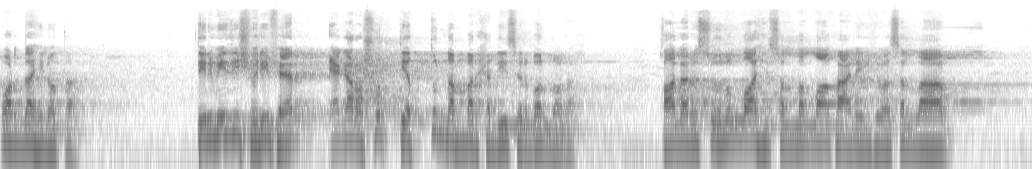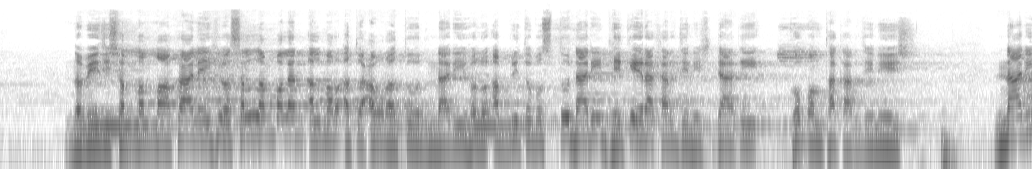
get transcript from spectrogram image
পর্দাহীনতা তিরমিজি শরীফের এগারোশো তিয়াত্তর নাম্বার হাদিসের বর্ণনা قال رسول الله صلى الله عليه وسلم নবীজি সাল্লাল্লাহু আলাইহি ওয়াসাল্লাম বলেন আলমারআতু আওরাতুন নারী হলো আবৃত বস্তু নারী ঢেকে রাখার জিনিস নারী গোপন থাকার জিনিস নারী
